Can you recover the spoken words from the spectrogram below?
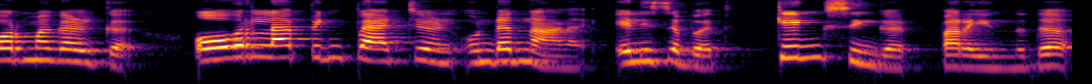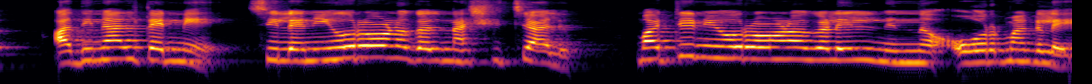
ഓർമ്മകൾക്ക് ഓവർലാപ്പിംഗ് പാറ്റേൺ ഉണ്ടെന്നാണ് എലിസബത്ത് കിങ് സിംഗർ പറയുന്നത്. അതിനാൽ തന്നെ ചില ന്യൂറോണുകൾ നശിച്ചാലും മറ്റ് ന്യൂറോണുകളിൽ നിന്ന് ഓർമ്മകളെ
